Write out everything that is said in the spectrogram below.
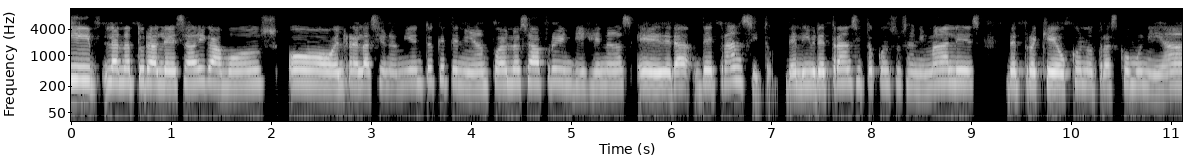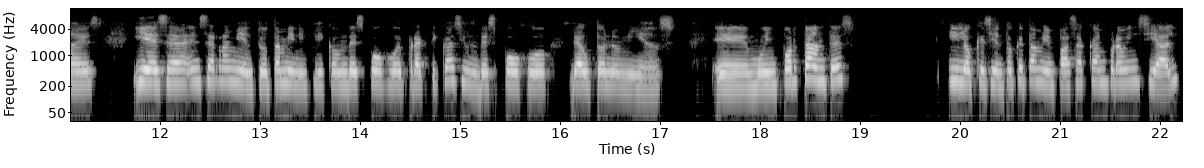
y la naturaleza, digamos, o el relacionamiento que tenían pueblos afroindígenas era de tránsito, de libre tránsito con sus animales, de truequeo con otras comunidades, y ese encerramiento también implica un despojo de prácticas y un despojo de autonomías eh, muy importantes. Y lo que siento que también pasa acá en provincial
